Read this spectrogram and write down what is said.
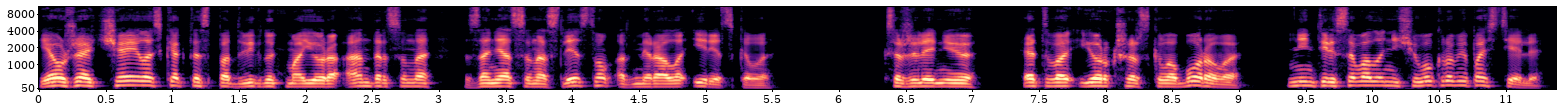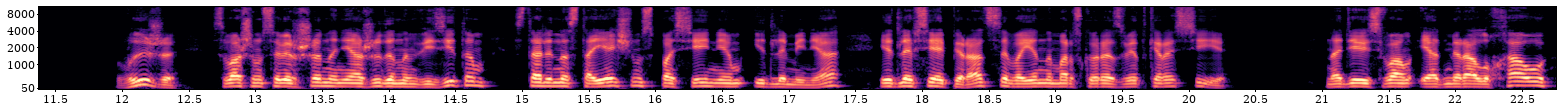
Я уже отчаялась как-то сподвигнуть майора Андерсона заняться наследством адмирала Ирецкого. К сожалению, этого йоркширского Борова не интересовало ничего, кроме постели. Вы же, с вашим совершенно неожиданным визитом, стали настоящим спасением и для меня, и для всей операции военно-морской разведки России. Надеюсь, вам и адмиралу Хау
